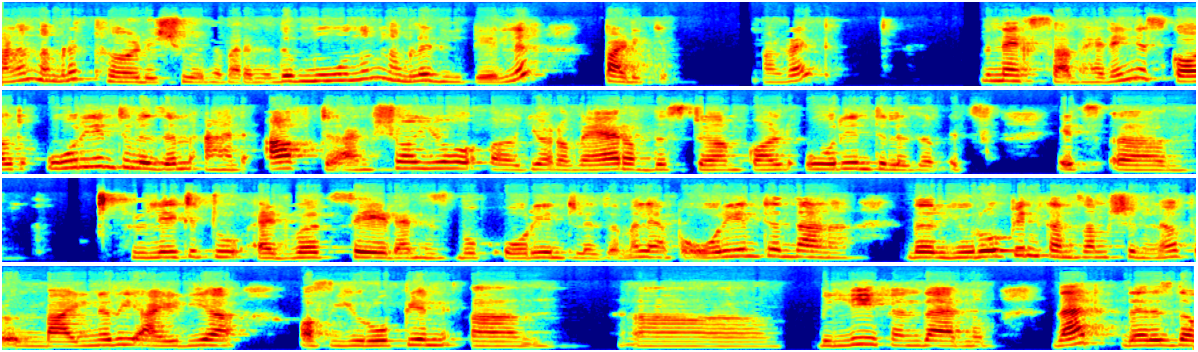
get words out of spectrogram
ആണ് നമ്മുടെ തേർഡ് ഇഷ്യൂ എന്ന് പറയുന്നത് ഇത് മൂന്നും നമ്മൾ ഡീറ്റെയിലിൽ പഠിക്കും alright the next subheading is called orientalism and after i'm sure you're uh, you're aware of this term called orientalism it's it's um, related to Edward Said and his book orientalism അല്ലെ? അപ്പൊ ഓറിയന്റ് എന്താണ്? The European conception binary idea of European belief എന്തായിരുന്നു? That there is the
